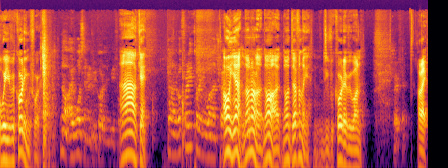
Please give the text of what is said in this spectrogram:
What were you recording before? No, I wasn't recording before. Ah, okay. Do you want to go for it or you want to try? Oh yeah, no, no, no, no, no, definitely. You record everyone. Perfect. All right.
